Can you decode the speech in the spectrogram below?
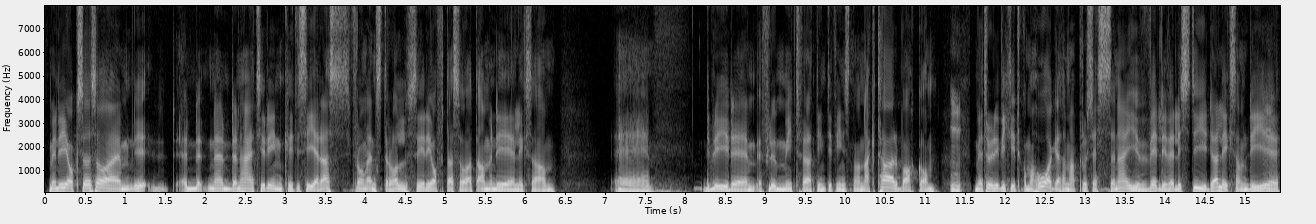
Men det är också så, eh, eh, när den här teorin kritiseras från vänsterhåll så är det ofta så att ja, men det är liksom eh, det blir flummigt för att det inte finns någon aktör bakom. Mm. Men jag tror det är viktigt att komma ihåg att de här processerna är ju väldigt, väldigt styrda. Liksom. Det är Mm.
